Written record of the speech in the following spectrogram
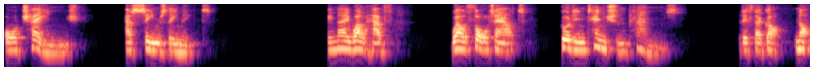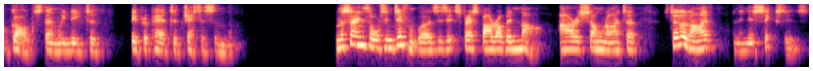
or change as seems thee meet. We may well have well thought out, good intention plans, but if they're got, not God's, then we need to be prepared to jettison them. And the same thought in different words is expressed by Robin Mark, Irish songwriter, still alive and in his 60s.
